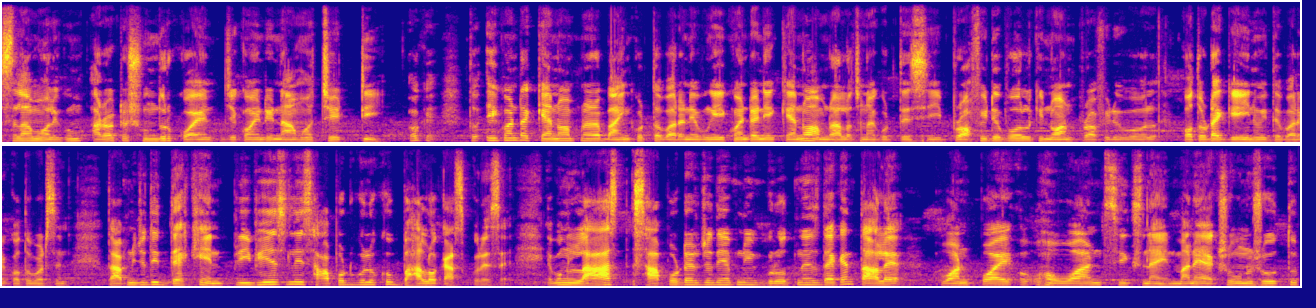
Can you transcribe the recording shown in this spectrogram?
আসসালামু আলাইকুম। আরও একটা সুন্দর কয়েন যে কয়েনটির নাম হচ্ছে টি ওকে তো এই কয়েনটা কেন আপনারা বাইং করতে পারেন এবং এই কয়েনটা নিয়ে কেন আমরা আলোচনা করতেছি? প্রফিটেবল কি নন প্রফিটেবল কতটা গেইন হইতে পারে, কত পার্সেন্ট তো আপনি যদি দেখেন প্রিভিয়াসলি সাপোর্টগুলো খুব ভালো কাজ করেছে এবং লাস্ট সাপোর্টের যদি আপনি গ্রোথনেস দেখেন, তাহলে ওয়ান পয় ওয়ান সিক্স নাইন মানে একশো উনসত্তর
